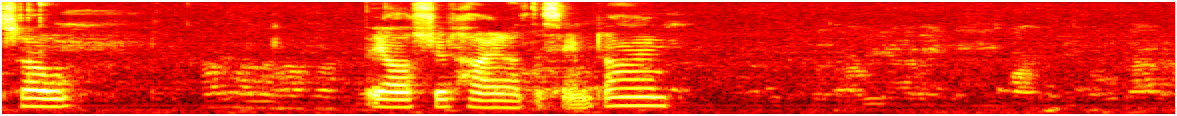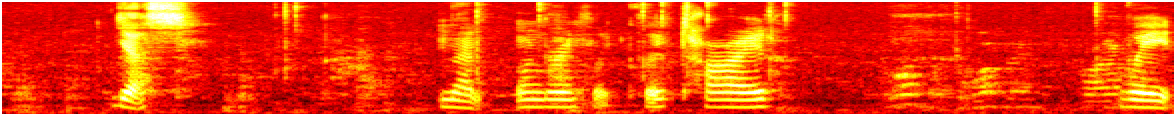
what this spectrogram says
So they all should hide at the same time. Yes. And then when green click clicked hide. Wait.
